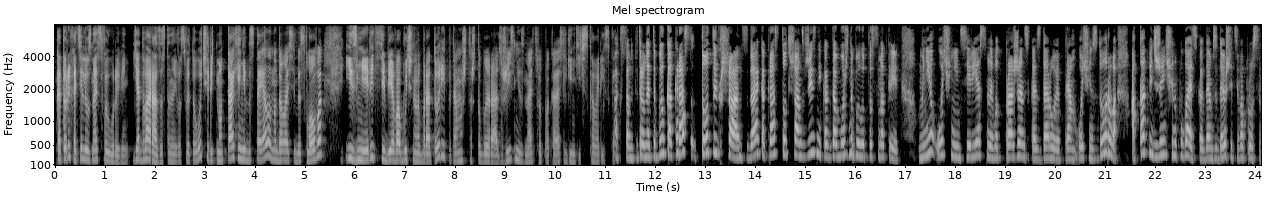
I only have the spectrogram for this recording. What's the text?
которые хотели узнать свой уровень. Я два раза становилась в эту очередь, но так я не достояла, но дала себе слово измерить себе в обычной лаборатории, потому что, чтобы раз в жизни знать свой показатель генетического риска. Оксана Петровна, это был как раз тот их шанс, да, как раз тот шанс в жизни, когда можно было посмотреть. Мне очень интересно вот про женское здоровье, прям очень здорово. А как ведь женщины пугаются, когда им задаешь эти вопросы,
